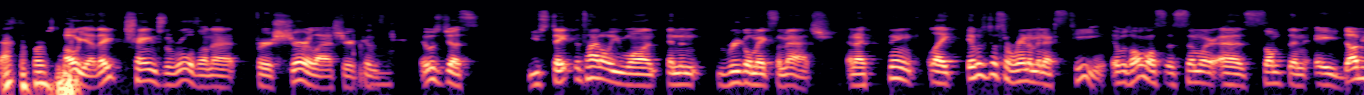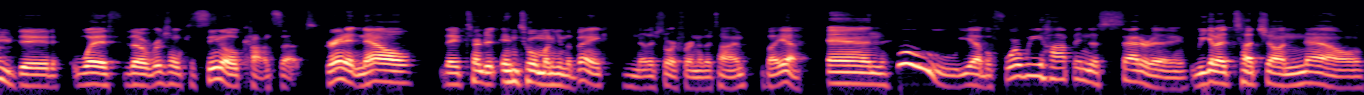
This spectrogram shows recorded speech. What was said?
That's the first time. Oh yeah, they changed the rules on that for sure last year because it was just you state the title you want and then Regal makes the match. And I think like it was just a random NXT. It was almost as similar as something AEW did with the original casino concept. Granted, now they've turned it into a money in the bank. Another story for another time. But yeah. And whoo, yeah, before we hop into Saturday, we gotta touch on now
